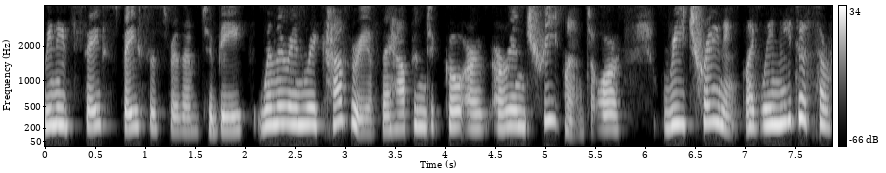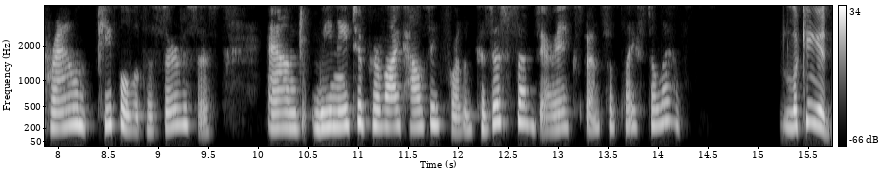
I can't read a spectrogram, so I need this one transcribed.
We need safe spaces for them to be when they're in recovery, if they happen to go or, or in treatment or retraining. Like we need to surround people with the services and we need to provide housing for them because this is a very expensive place to live looking at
